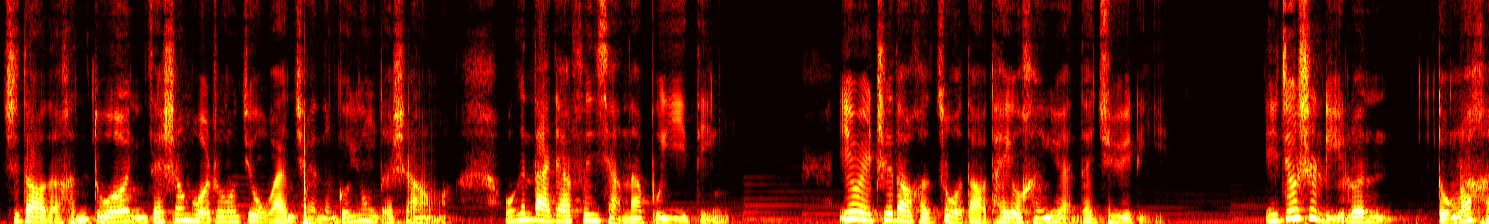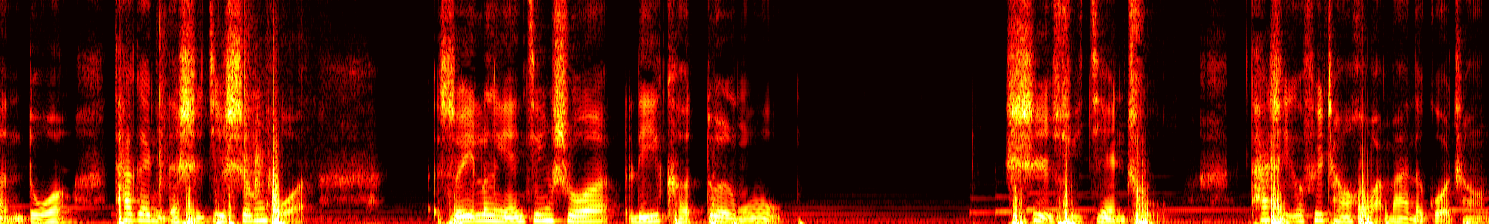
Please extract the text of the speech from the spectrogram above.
知道的很多，你在生活中就完全能够用得上吗？我跟大家分享，那不一定，因为知道和做到它有很远的距离。你就是理论懂了很多，它跟你的实际生活，所以《楞严经》说：“理可顿悟，事须渐处。”它是一个非常缓慢的过程，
